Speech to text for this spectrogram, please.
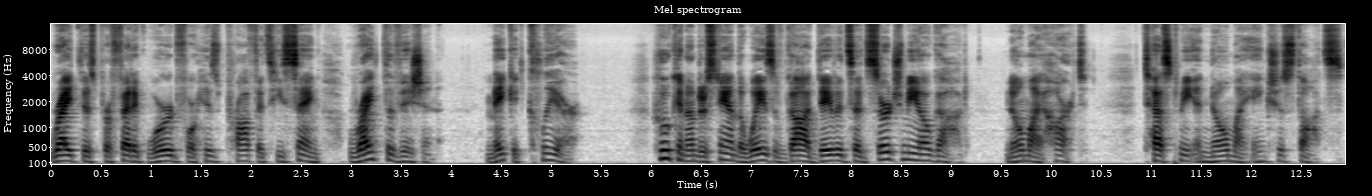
write this prophetic word for his prophets. He's saying, Write the vision, make it clear. Who can understand the ways of God? David said, Search me, O God, know my heart, test me and know my anxious thoughts.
